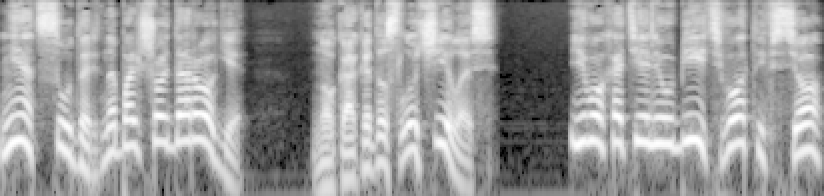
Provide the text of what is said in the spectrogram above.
«Нет, сударь, на большой дороге». «Но как это случилось?» «Его хотели убить, вот и все».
